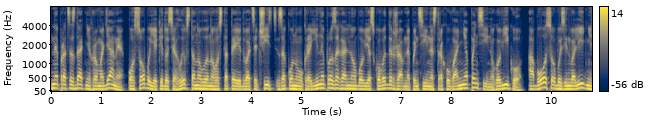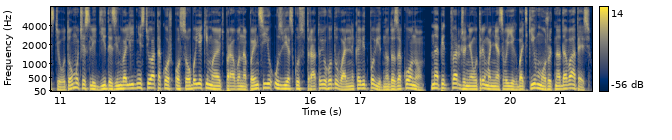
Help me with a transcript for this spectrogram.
Непрацездатні громадяни особи, які досягли встановленого статтею 26 закону України про загальнообов'язкове державне пенсійне страхування пенсійного віку, або особи з інвалідністю, у тому числі діти з інвалідністю, а також особи, які мають право на пенсію у зв'язку з втратою годувальника відповідно до закону. На підтвердження утримання своїх батьків можуть надаватись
